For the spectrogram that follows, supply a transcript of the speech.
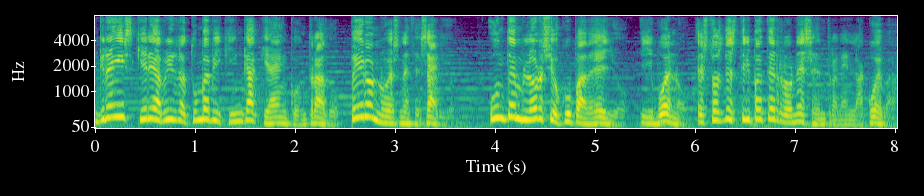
Grace quiere abrir la tumba vikinga que ha encontrado, pero no es necesario. Un temblor se ocupa de ello, y bueno, estos destripaterrones entran en la cueva.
